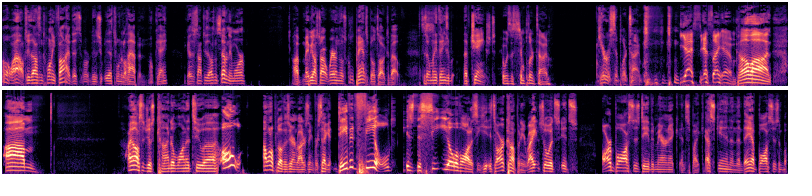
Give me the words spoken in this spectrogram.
Oh wow, 2025. This, this that's when it'll happen. Okay, I guess it's not 2007 anymore. Uh, maybe I'll start wearing those cool pants Bill talked about. So many things have changed. It was a simpler time. You're a simpler time. yes, yes, I am. Come on. Um, I also just kind of wanted to. Uh, oh, I want to put off this Aaron Rodgers thing for a second. David Field is the CEO of Audacy. It's our company, right? And so it's it's our bosses, David Marinik and Spike Eskin, and then they have bosses. And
